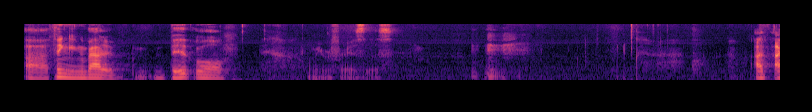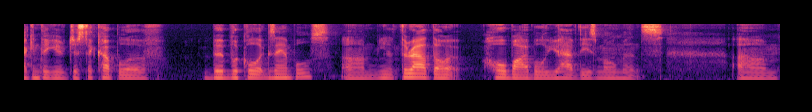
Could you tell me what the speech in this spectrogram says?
Uh, thinking about it, a bit well. Let me rephrase this. I I can think of just a couple of biblical examples. Um, you know, throughout the whole Bible, you have these moments um,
